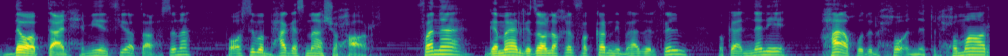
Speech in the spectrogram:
الدواء بتاع الحمير فيها بتاع الحصنه فأصيبت بحاجة اسمها شحار. فأنا جمال جزاه الله خير فكرني بهذا الفيلم وكأنني هاخد الحقنة الحمار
